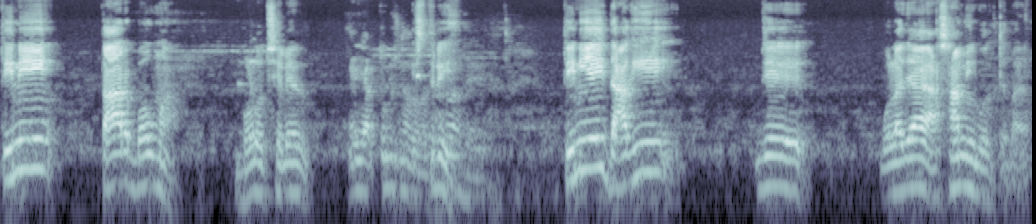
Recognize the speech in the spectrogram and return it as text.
তিনি তার বৌমা বড় ছেলের স্ত্রী। তিনি এই দাগি যে বলা যায় আসামি বলতে পারেন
